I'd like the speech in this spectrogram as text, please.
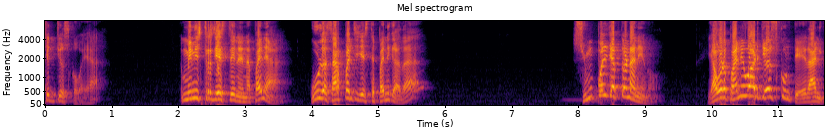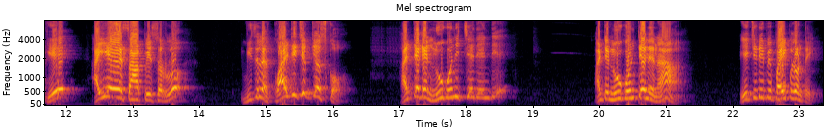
చెక్ చేసుకోవయా మినిస్టర్ చేస్తే నేను పని. ఊళ్ళో సర్పంచ్ చేస్తే పని కాదా? సింపుల్ చెప్తున్నా నేను. ఎవడు పని వాడు చేసుకుంటే దానికి ఐఏఎస్ ఆఫీసర్లో విజిలెన్స్ క్వాలిటీ చెక్ చేసుకో. అంతేగాని నువ్వు కొనిచ్చేది ఏంటి అంటే నువ్వు కొంటేనేనా? హెచ్డిపి పైపులు ఉంటాయి.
